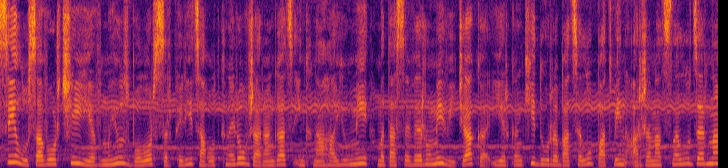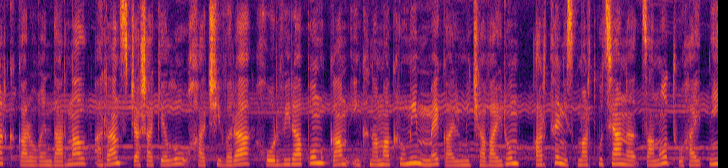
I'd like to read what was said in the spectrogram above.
Քրիստոսի լուսավորչի եւ մյուս բոլոր սրբերից աղոթքներով ժառանգած ինքնահայումի մտասևեռումի վիճակը երկնքի դուռը բացելու պատվին արժանացնելու ձեռնարկ կարող են դառնալ առանց ճաշակելու խաչի վրա խորվիրապում կամ ինքնամաքրումի մեկ այլ միջավայրում արդեն իսկ մարդկությանը ծանոթ ու հայտնի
